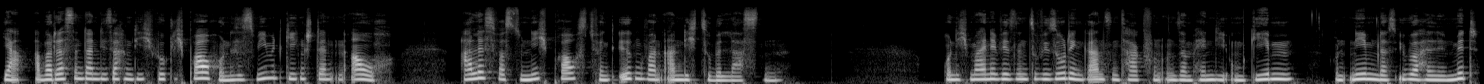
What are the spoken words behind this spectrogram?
Ja, aber das sind dann die Sachen, die ich wirklich brauche. Und es ist wie mit Gegenständen auch. Alles, was du nicht brauchst, fängt irgendwann an, dich zu belasten. Und ich meine, wir sind sowieso den ganzen Tag von unserem Handy umgeben und nehmen das überall mit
